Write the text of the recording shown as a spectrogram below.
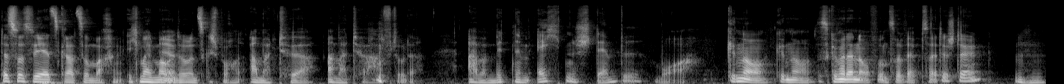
das, was wir jetzt gerade so machen, ich meine mal ja. unter uns gesprochen, Amateur, amateurhaft, oder? Aber mit einem echten Stempel, boah. Genau, genau. Das können wir dann auf unsere Webseite stellen. Mhm.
